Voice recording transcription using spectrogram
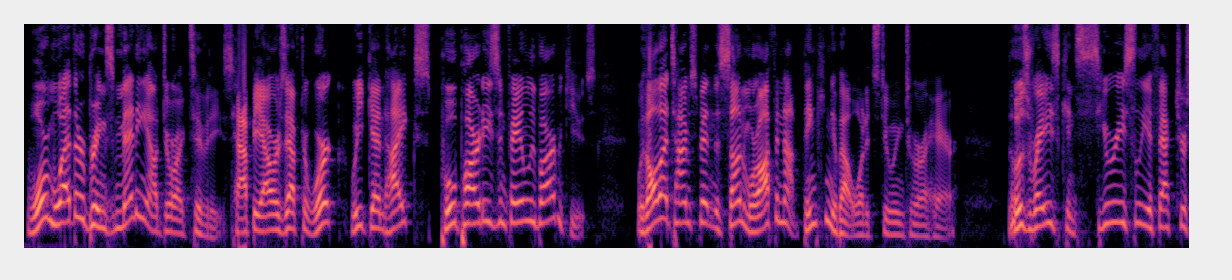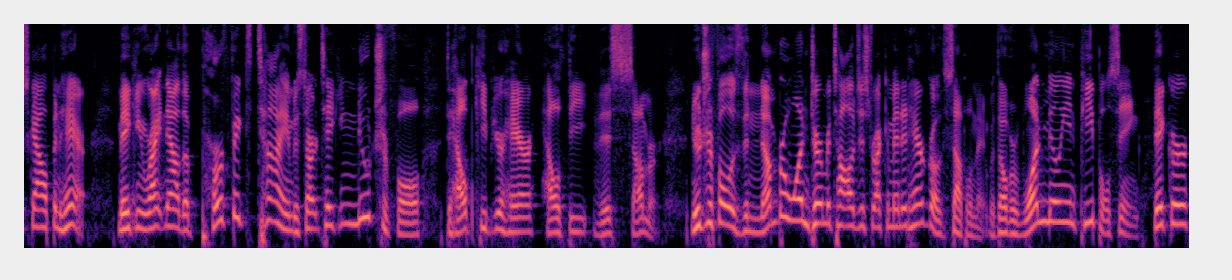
Warm weather brings many outdoor activities happy hours after work, weekend hikes, pool parties, and family barbecues. With all that time spent in the sun, we're often not thinking about what it's doing to our hair. Those rays can seriously affect your scalp and hair, making right now the perfect time to start taking Nutrafol to help keep your hair healthy this summer. Nutrafol is the number one dermatologist recommended hair growth supplement, with over 1 million people seeing thicker,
